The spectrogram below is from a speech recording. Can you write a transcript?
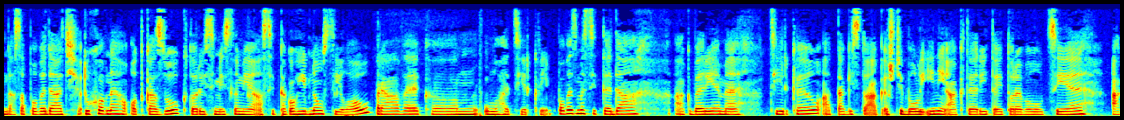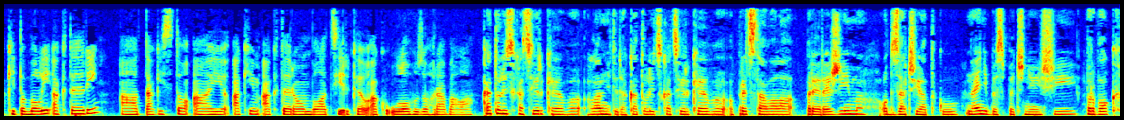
dá sa povedať, duchovného odkazu, ktorý si myslím je asi takou hybnou sílou práve k úlohe cirkvi. Povedzme si teda, ak berieme církev a takisto ak ešte boli iní aktéry tejto revolúcie, akí to boli aktéry a takisto aj akým aktérom bola církev, akú úlohu zohrávala. Katolická církev, hlavne teda katolická církev, predstavovala pre režim od začiatku najnebezpečnejší prvok,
